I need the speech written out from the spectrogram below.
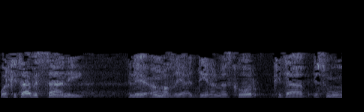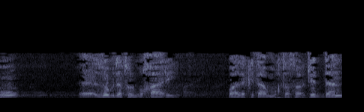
والكتاب الثاني لعمر ضياء الدين المذكور كتاب اسمه آه، زبدة البخاري. وهذا كتاب مختصر جدا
